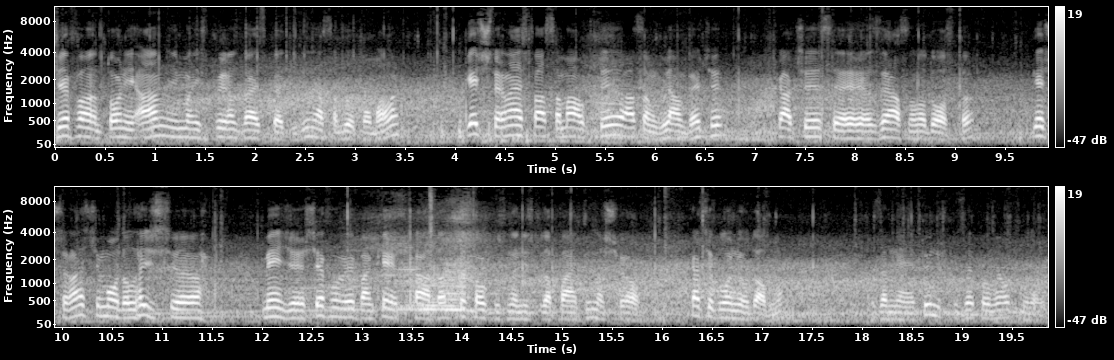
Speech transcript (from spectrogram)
Шефа Антони Ан има experience 25 години, аз съм бил по-малък. Г14 това са малките, аз съм голям вече, така че се е разраснала доста. Г14 ще мога да лъжиш менеджери, шефове, банкери и така нататък, толкова на ниско да памeti на широко. Така че е било неудобно за мнението и нищо взето ме от миналото.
